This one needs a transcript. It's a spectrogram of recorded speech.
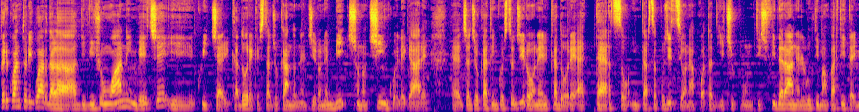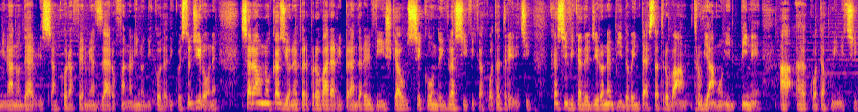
Per quanto riguarda la Division 1 invece, eh, qui c'è il Cadore che sta giocando nel girone B, sono 5 le gare eh, già giocate in questo girone, il Cadore è terzo in terza posizione a quota 10 punti, sfiderà nell'ultima partita i Milano Devils ancora fermi a zero, fanalino di coda di questo girone girone, sarà un'occasione per provare a riprendere il Vinschgau, secondo in classifica a quota 13, classifica del girone B dove in testa trova- troviamo il Pinet a eh, quota 15.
